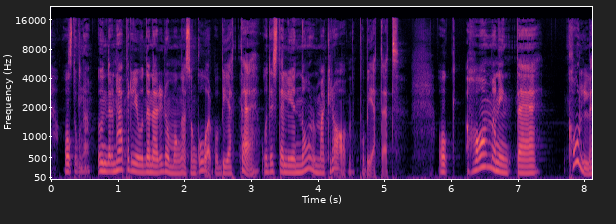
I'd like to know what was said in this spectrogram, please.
Och stona. under den här perioden är det då många som går på bete och det ställer ju enorma krav på betet. Och har man inte koll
